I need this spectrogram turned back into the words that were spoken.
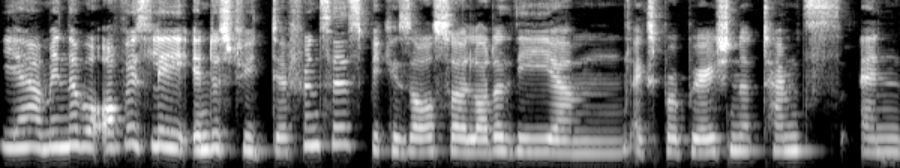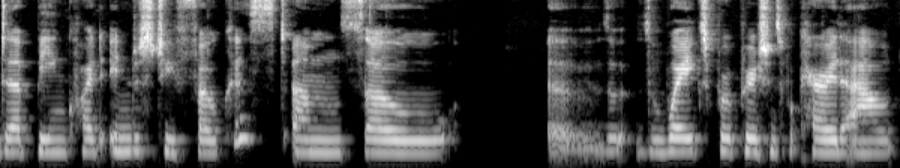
Yeah, I mean, there were obviously industry differences because also a lot of the um, expropriation attempts end up being quite industry focused. Um, so uh, the, the way expropriations were carried out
